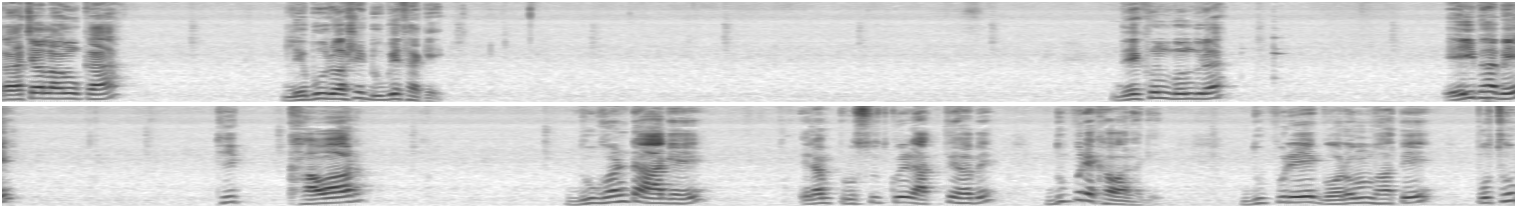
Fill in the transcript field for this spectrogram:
কাঁচা লঙ্কা লেবু রসে ডুবে থাকে। দেখুন বন্ধুরা, এইভাবে ঠিক খাওয়ার দু ঘণ্টা আগে এরম প্রস্তুত করে রাখতে হবে দুপুরে খাওয়ার আগে। দুপুরে গরম ভাতে প্রথম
